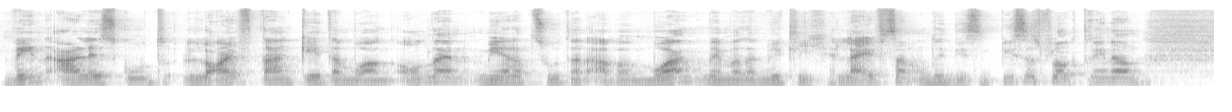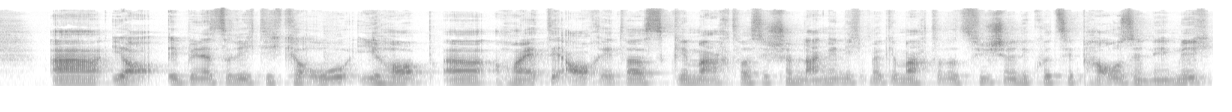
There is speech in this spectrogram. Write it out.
Wenn alles gut läuft, dann geht er morgen online. Mehr dazu dann aber morgen, wenn wir dann wirklich live sind und in diesem Business-Vlog drinnen. Äh, ja, ich bin jetzt richtig K.O. Ich habe äh, heute auch etwas gemacht, was ich schon lange nicht mehr gemacht habe. Dazwischen eine kurze Pause, nämlich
